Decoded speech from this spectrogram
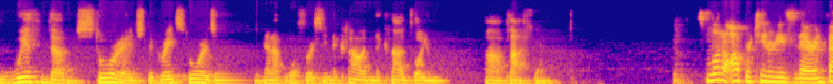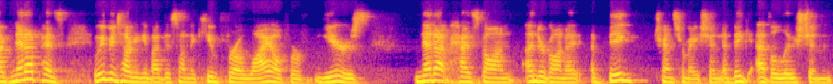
with the storage, the great storage that NetApp offers in the cloud, in the cloud volume uh, platform. There's a lot of opportunities there. In fact, NetApp has, we've been talking about this on the Cube for a while, for years. NetApp has gone undergone a, a big transformation, a big evolution,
